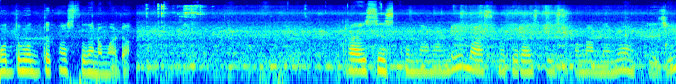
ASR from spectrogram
ముద్దు ముద్దుగా వస్తుంది అనమాట రైస్ తీసుకుందామండి బాస్మతి రైస్ తీసుకున్నాను నేను ఒక కేజీ.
